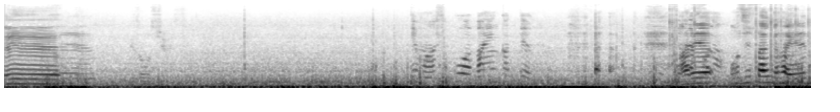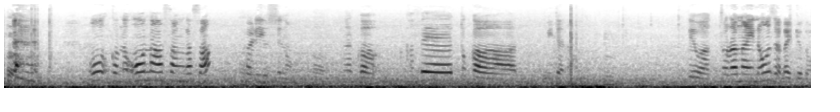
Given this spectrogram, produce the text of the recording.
え目覚ましテレビでもあそこは映えんかったよねー、あれが入れんだろ。おこのオーナーさんがさかりゆしの。なんかカフェとかみたいな。うん。では取らないの？じゃないけど。う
